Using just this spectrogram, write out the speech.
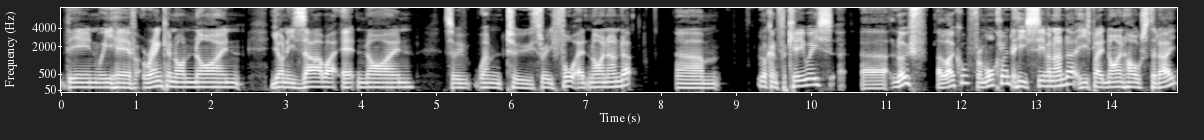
Then we have Rankin on nine, Yonezawa at nine. So one, two, three, four at nine under. Um, looking for Kiwis. Uh, Loof, a local from Auckland, he's seven under. He's played nine holes today.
